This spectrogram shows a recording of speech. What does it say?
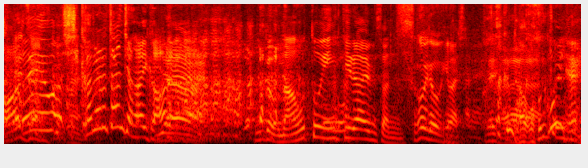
らあれは叱られたんじゃないかあれ今回もナオト・インティライミさん。にすごいとこ来ましたねすごいね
